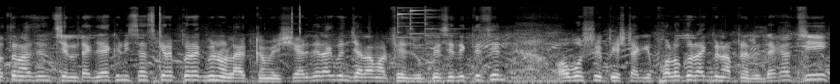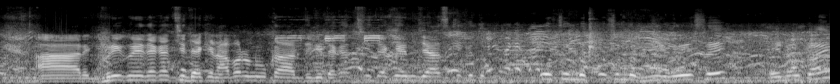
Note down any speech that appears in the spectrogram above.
নতুন আছেন চ্যানেলটাকে এখনই সাবস্ক্রাইব করে রাখবেন ও লাইক কমেন্ট শেয়ার দিয়ে রাখবেন। যারা আমার ফেসবুক পেজে দেখতেছেন, অবশ্যই পেজটাকে ফলো করে রাখবেন। আপনাদের দেখাচ্ছি, আর ঘুরে ঘুরে দেখাচ্ছি। দেখেন, আবারও নৌকার দিকে দেখাচ্ছি। দেখেন যে আজকে কিন্তু প্রচণ্ড প্রচণ্ড ভিড় হয়েছে এই নৌকায়।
